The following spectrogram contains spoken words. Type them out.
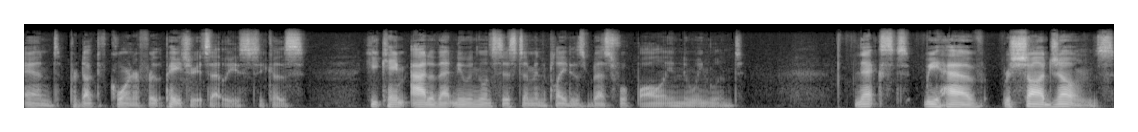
and productive corner for the Patriots at least because he came out of that New England system and played his best football in New England. Next, we have Reshad Jones.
